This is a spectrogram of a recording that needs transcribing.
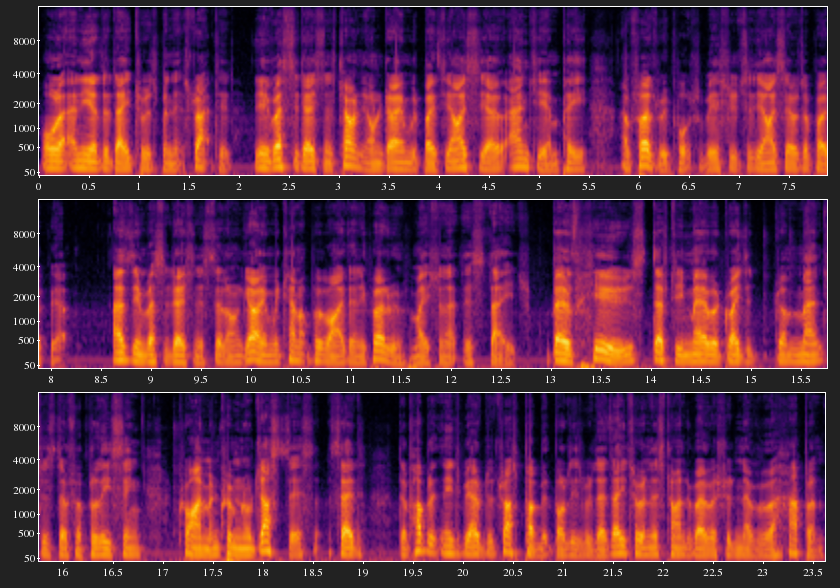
or that any other data has been extracted. The investigation is currently ongoing with both the ICO and GMP, and further reports will be issued to the ICO as appropriate. As the investigation is still ongoing, we cannot provide any further information at this stage. Bev Hughes, Deputy Mayor of Greater Manchester for Policing, Crime and Criminal Justice, said the public need to be able to trust public bodies with their data, and this kind of error should never happen.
